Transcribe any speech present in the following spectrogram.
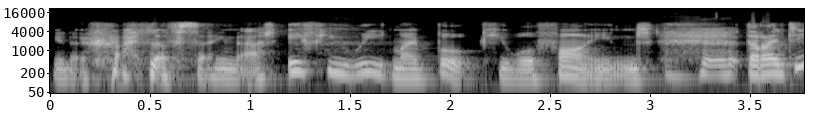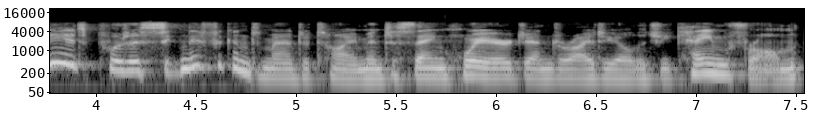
you know, I love saying that. If you read my book, you will find that I did put a significant amount of time into saying where gender ideology came from.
